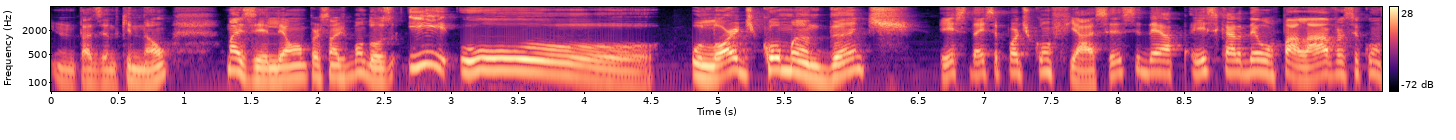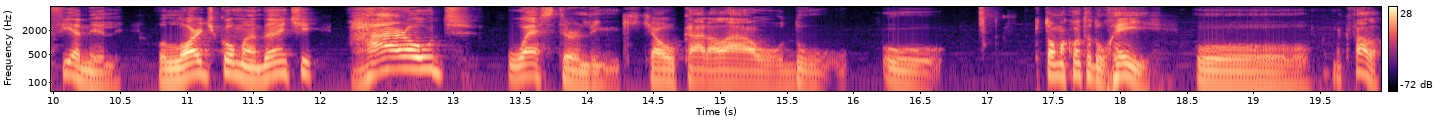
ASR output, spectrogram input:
não tá dizendo que não, mas ele é um personagem bondoso. E o. O Lorde Comandante, esse daí você pode confiar. Se esse, der, esse cara deu a palavra, você confia nele. O Lorde Comandante Harold Westerling, que é o cara lá, o do. O, que toma conta do rei. O. Como é que fala?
